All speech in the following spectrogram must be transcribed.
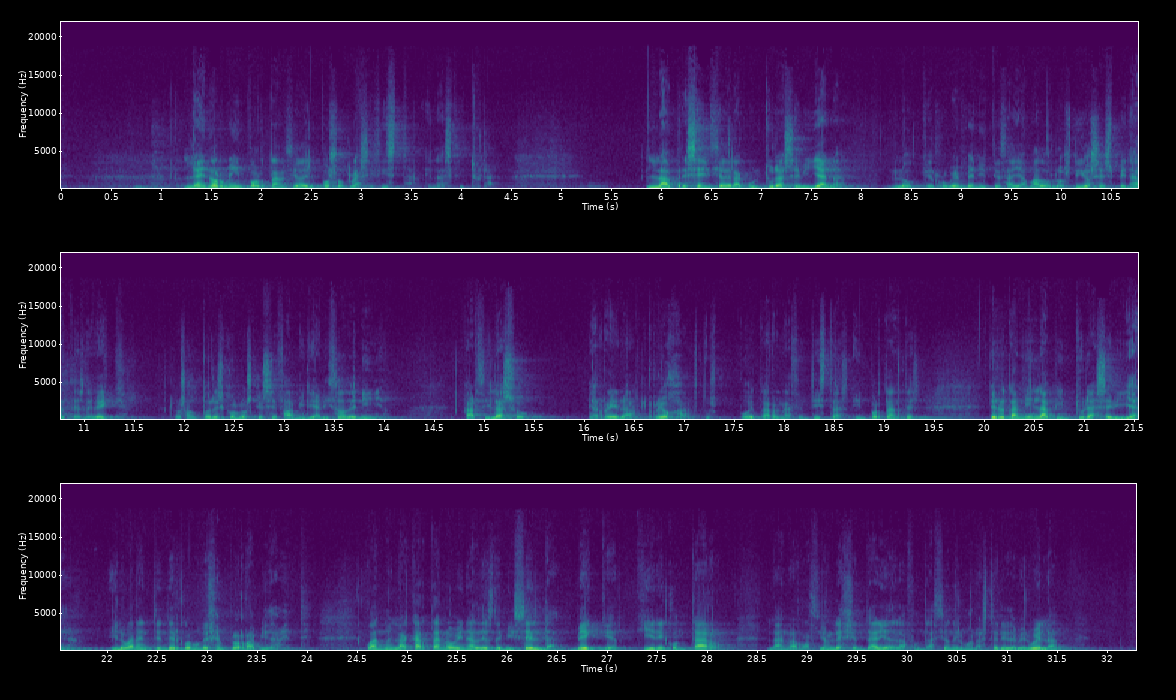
La enorme importancia del pozo clasicista en la escritura. La presencia de la cultura sevillana lo que Rubén Benítez ha llamado los dioses penates de Becker, los autores con los que se familiarizó de niño, Garcilaso, Herrera, Rioja, estos poetas renacentistas importantes, pero también la pintura sevillana. Y lo van a entender con un ejemplo rápidamente. Cuando en la carta novena desde mi celda Becker quiere contar la narración legendaria de la fundación del monasterio de Veruela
